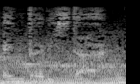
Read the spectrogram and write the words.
today.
